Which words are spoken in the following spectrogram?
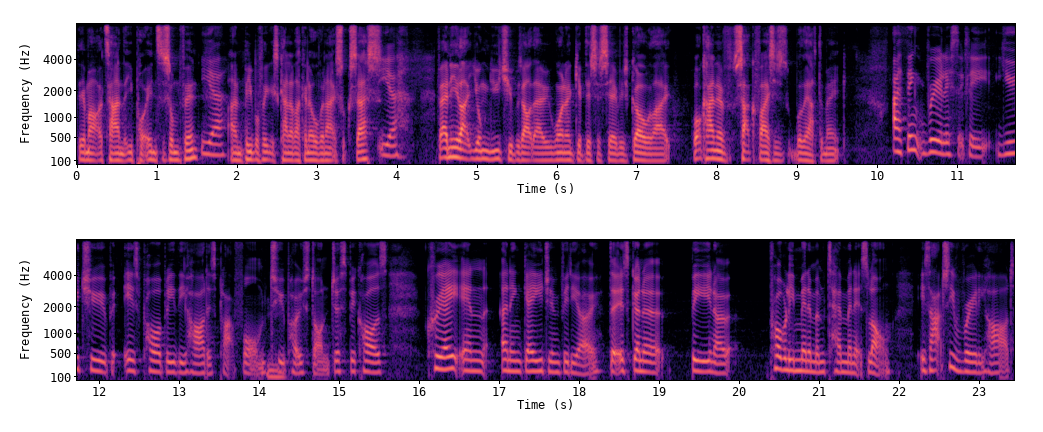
the amount of time that you put into something. Yeah. And people think it's kind of like an overnight success. Yeah. For any like young YouTubers out there who want to give this a serious go, like what kind of sacrifices will they have to make? I think realistically, YouTube is probably the hardest platform Mm. to post on just because creating an engaging video that is going to be, you know, probably minimum 10 minutes long is actually really hard.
